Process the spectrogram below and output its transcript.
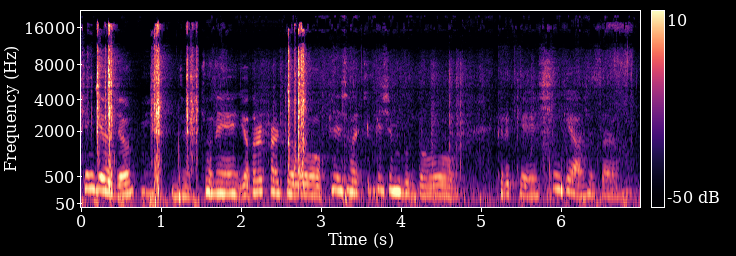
신기하죠? 예. 네. 전에 여덟 피셔, 피신 분도 그렇게 신기해하셨어요.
